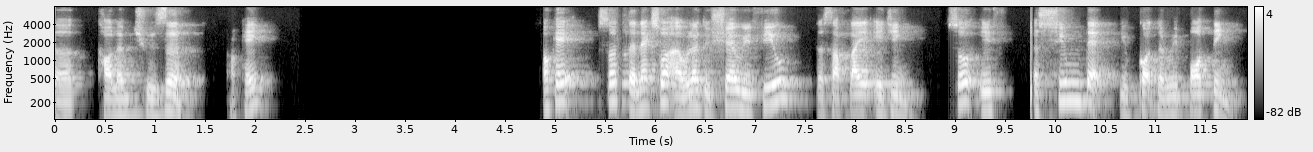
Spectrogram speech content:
the column chooser. Okay. Okay, so the next one I would like to share with you the supplier aging. So if assume that you've got the reporting,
